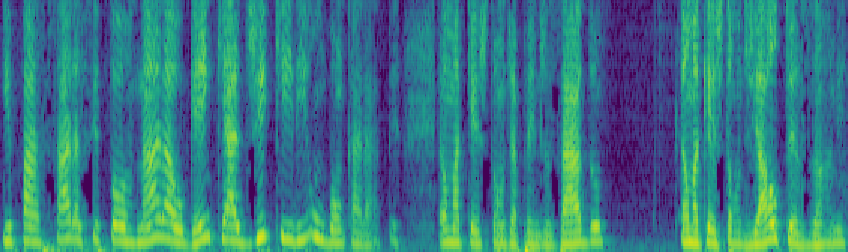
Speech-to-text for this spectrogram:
e passar a se tornar alguém que adquiriu um bom caráter. É uma questão de aprendizado, é uma questão de autoexame,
